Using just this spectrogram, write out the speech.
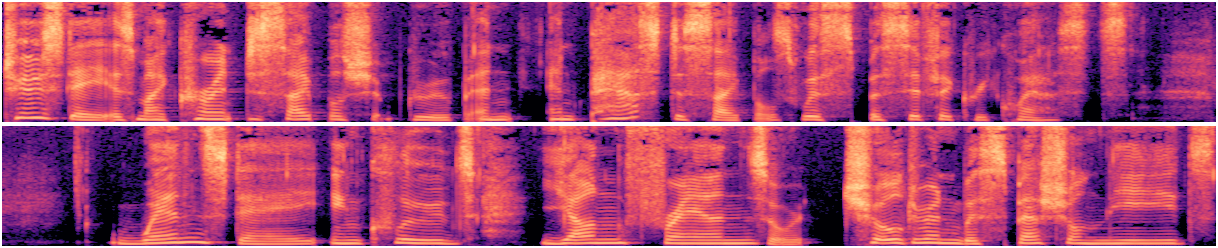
Tuesday is my current discipleship group and, and past disciples with specific requests. Wednesday includes young friends or children with special needs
